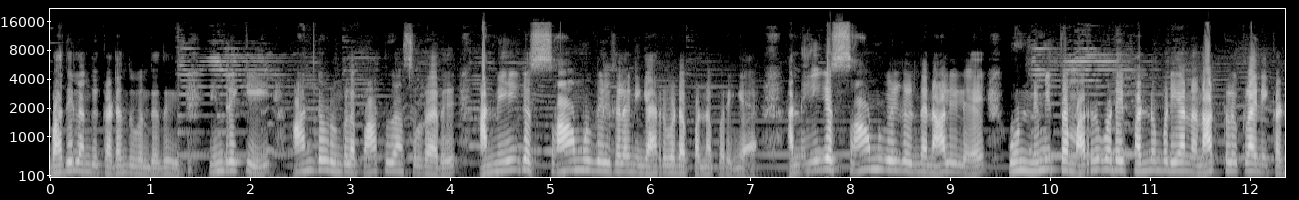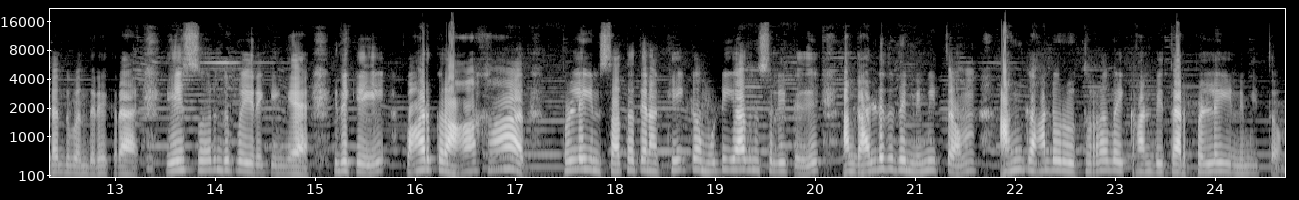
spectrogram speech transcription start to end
பதில் அங்கு கடந்து வந்தது. இன்றைக்கு ஆண்டவர் உங்களை பார்த்து தான் சொல்கிறாரு அநேக சாமுவேல்களை நீங்கள் அறுவடை பண்ண போகிறீங்க அநேக சாமுவேல்கள் இந்த நாளிலே உன் நிமித்தம் அறுவடை பண்ணும்படியான நாட்களுக்கெல்லாம் நீ கடந்து வந்திருக்கிறார் ஏன் சோர்ந்து போயிருக்கீங்க. இன்றைக்கு பார்க்கிறோம் ஆகார் பிள்ளையின் சத்தத்தை நான் கேட்க முடியாதுன்னு சொல்லிட்டு அங்கே அழுதது நிமித்தம் அங்கே ஆண்டவர் ஒரு துறவை காண்பித்தார் பிள்ளையின் நிமித்தம்.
